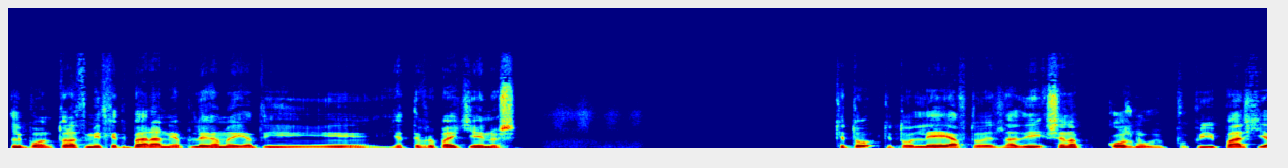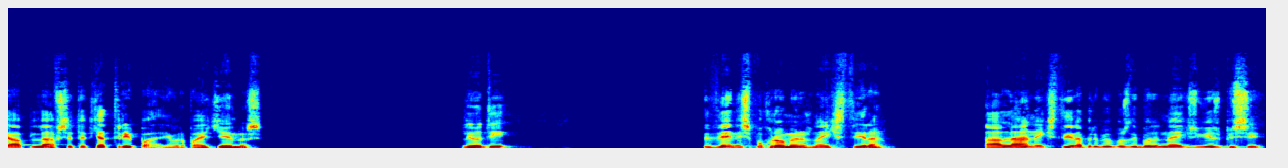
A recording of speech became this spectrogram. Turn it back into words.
λοιπόν, τώρα θυμήθηκα την παράνοια που λέγαμε για, τη, για την Ευρωπαϊκή Ένωση. Και το, και το λέει αυτό, δηλαδή σε ένα κόσμο που υπάρχει απλά άφησε τέτοια τρύπα η Ευρωπαϊκή Ένωση. Λέει ότι δεν είσαι υποχρεωμένος να έχεις θύρα. Αλλά αν έχεις θύρα, πρέπει οπωσδήποτε να έχεις USB-C.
